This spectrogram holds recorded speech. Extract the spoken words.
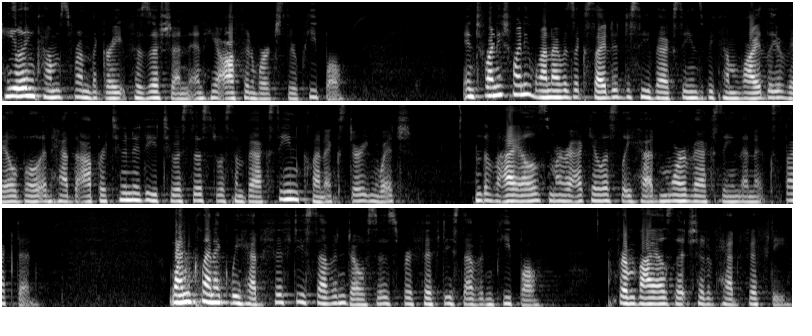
Healing comes from the great physician, and he often works through people. In 2021, I was excited to see vaccines become widely available and had the opportunity to assist with some vaccine clinics during which the vials miraculously had more vaccine than expected. One clinic, we had 57 doses for 57 people from vials that should have had 50.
